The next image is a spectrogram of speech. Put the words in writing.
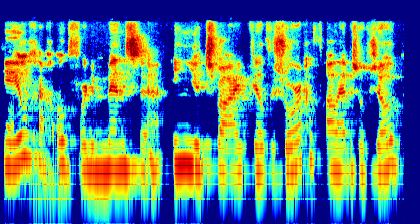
Je heel graag ook voor de mensen in je tribe wil verzorgen. Vrouwen hebben sowieso,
